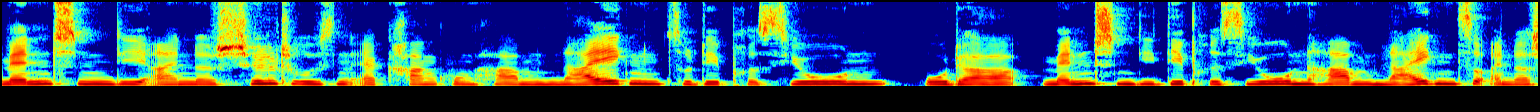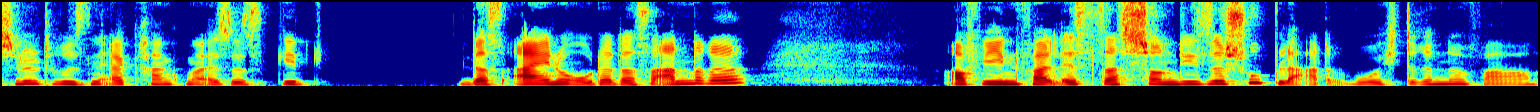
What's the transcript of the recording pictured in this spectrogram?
Menschen, die eine Schilddrüsenerkrankung haben, neigen zu Depressionen oder Menschen, die Depressionen haben, neigen zu einer Schilddrüsenerkrankung. Also es geht das eine oder das andere. Auf jeden Fall ist das schon diese Schublade, wo ich drinne war.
